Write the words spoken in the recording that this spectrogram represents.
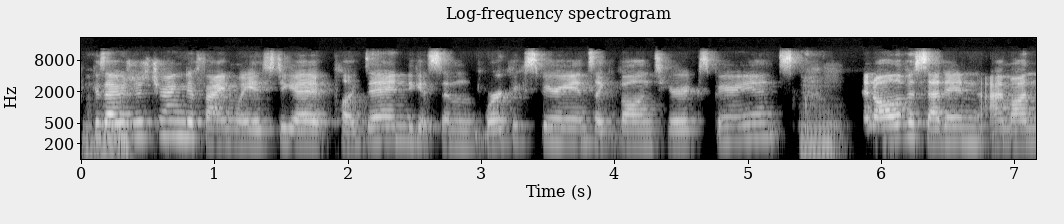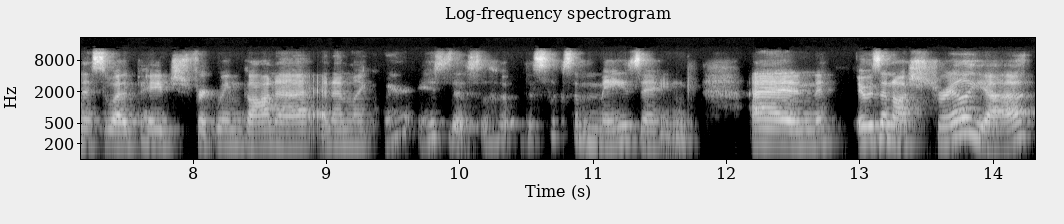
because mm-hmm. I was just trying to find ways to get plugged in to get some work experience, like volunteer experience. Mm-hmm. And all of a sudden, I'm on this web page for Gwinganna, and I'm like, where is this? This looks amazing. And it was in Australia.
